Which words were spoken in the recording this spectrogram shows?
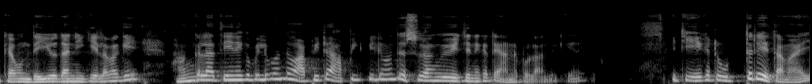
කවුන් දෙයියෝ දනි කියලා වගේ හංගලා තියෙන එක පිළිබඳව අපිට අපි පිළිබඳ ස්වයං විවේචනයකට යන්න පුළුවන්ද කියන එක. ඉතින් ඒකට උත්තරේ තමයි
